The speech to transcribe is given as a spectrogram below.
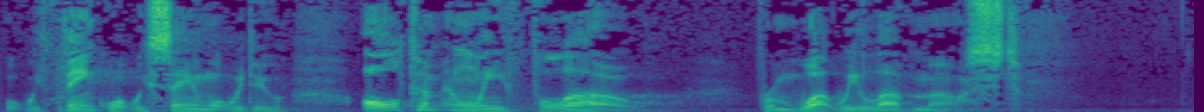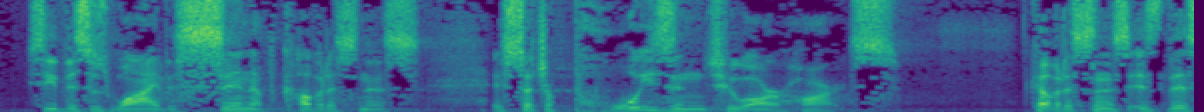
What we think, what we say, and what we do ultimately flow from what we love most. See, this is why the sin of covetousness is such a poison to our hearts. Covetousness is this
